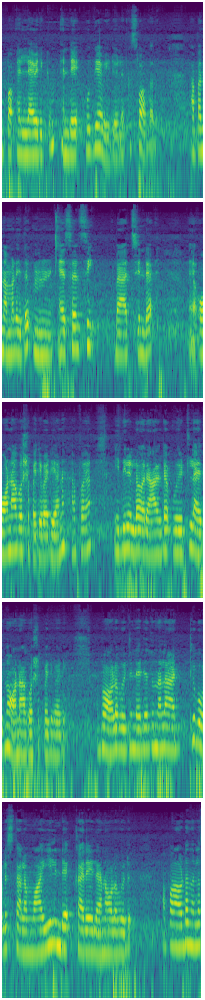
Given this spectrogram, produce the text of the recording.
അപ്പോൾ എല്ലാവർക്കും എന്റെ പുതിയ വീഡിയോയിലേക്ക് സ്വാഗതം. അപ്പം നമ്മളിത് എസ് എൽ സി ബാച്ചിന്റെ ഓണാഘോഷ പരിപാടിയാണ്. അപ്പോൾ ഇതിലുള്ള ഒരാളുടെ വീട്ടിലായിരുന്നു ഓണാഘോഷ പരിപാടി. അപ്പോൾ ഓളെ വീട്ടിന്റെ അരിയത്ത് നല്ല അടിപൊളി സ്ഥലം വയലിന്റെ കരയിലാണ് ഓളെ വീട്. അപ്പോൾ അവിടെ നല്ല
